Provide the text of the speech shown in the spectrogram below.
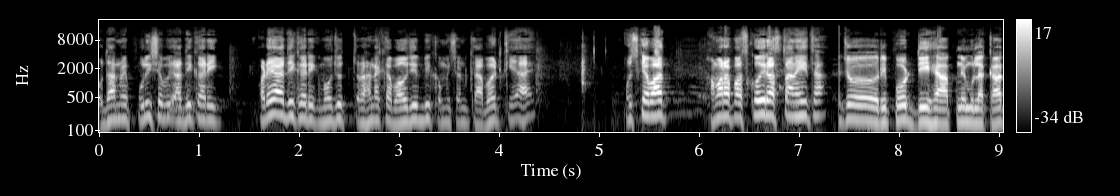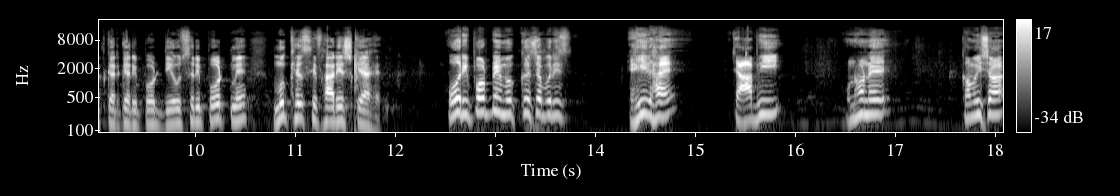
उधर में पुलिस अधिकारी बड़े अधिकारी मौजूद रहने के बावजूद भी कमीशन का अवॉइड किया है। उसके बाद हमारा पास कोई रास्ता नहीं था। जो रिपोर्ट दी है आपने मुलाकात करके रिपोर्ट दी उस रिपोर्ट में मुख्य सिफारिश क्या है? वो रिपोर्ट में मुख्य सिफारिश यही है कि अभी उन्होंने कमीशन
